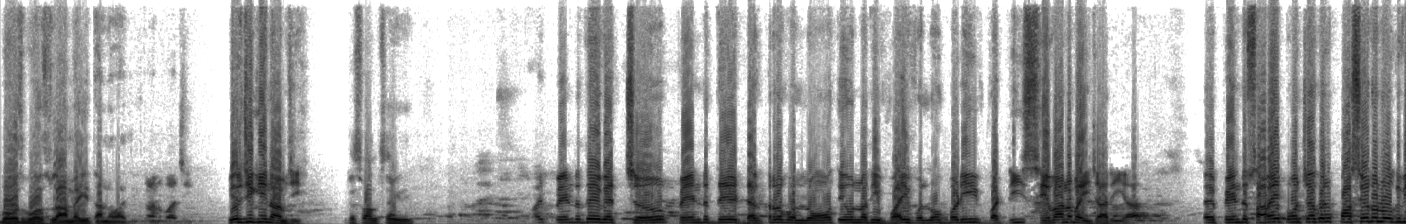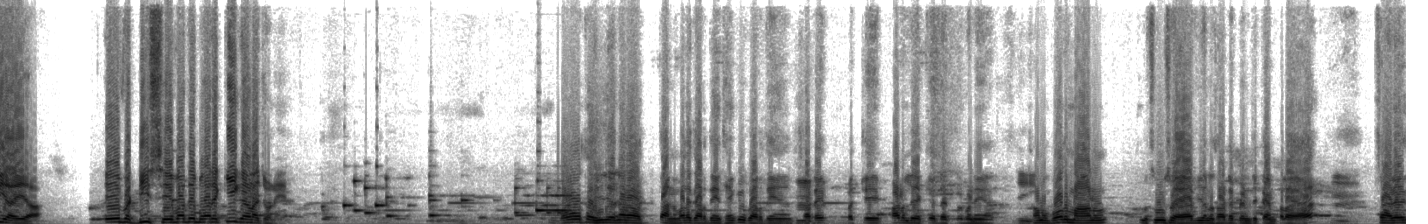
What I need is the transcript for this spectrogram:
ਬਹੁਤ ਬਹੁਤ ਸਲਾਮ ਹੈ ਜੀ ਧੰਨਵਾਦ ਜੀ। ਧੰਨਵਾਦ ਜੀ। ਵੀਰ ਜੀ ਕੀ ਨਾਮ ਜੀ? ਜਸਵੰਤ ਸਿੰਘ ਜੀ। ਅੱਜ ਪਿੰਡ ਦੇ ਵਿੱਚ ਪਿੰਡ ਦੇ ਡਾਕਟਰ ਵੱਲੋਂ ਤੇ ਉਹਨਾਂ ਦੀ ਵਾਈਫ ਵੱਲੋਂ ਬੜੀ ਵੱਡੀ ਸੇਵਾ ਨਿਭਾਈ ਜਾ ਰਹੀ ਆ। ਇਹ ਪਿੰਡ ਸਾਰਾ ਹੀ ਪਹੁੰਚਿਆ ਕੁਝ ਪਾਸੇ ਤੋਂ ਲੋਕ ਵੀ ਆਏ ਆ। ਇਹ ਵੱਡੀ ਸੇਵਾ ਦੇ ਬਾਰੇ ਕੀ ਕਹਿਣਾ ਚਾਹੁੰਦੇ ਆ? ਬਹੁਤ ਅਸੀਂ ਇਹਨਾਂ ਦਾ ਧੰਨਵਾਦ ਕਰਦੇ ਹਾਂ ਥੈਂਕ ਯੂ ਕਰਦੇ ਹਾਂ। ਸਾਡੇ ਬੱਚੇ ਪੜ੍ਹ ਲਿਖ ਕੇ ਡਾਕਟਰ ਬਣੇ ਆ। ਜੀ। ਸਾਨੂੰ ਬਹੁਤ ਮਾਣ ਮਹਿਸੂਸ ਹੋਇਆ ਵੀ ਉਹਨਾਂ ਸਾਡੇ ਪਿੰਡ 'ਚ ਕੈਂਪ ਲਾਇਆ। ਸਾਰੇ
